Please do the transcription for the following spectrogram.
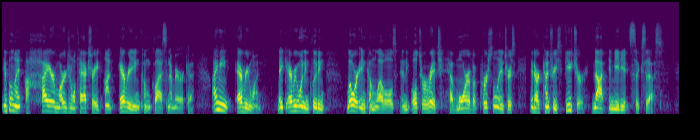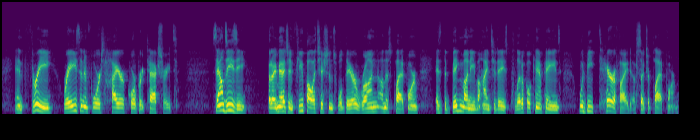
implement a higher marginal tax rate on every income class in America. I mean everyone. Make everyone, including lower income levels and the ultra rich, have more of a personal interest in our country's future, not immediate success. And three, raise and enforce higher corporate tax rates. Sounds easy, but I imagine few politicians will dare run on this platform as the big money behind today's political campaigns would be terrified of such a platform.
